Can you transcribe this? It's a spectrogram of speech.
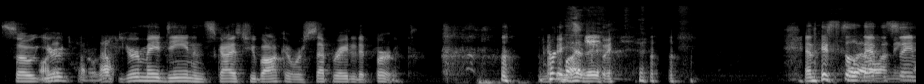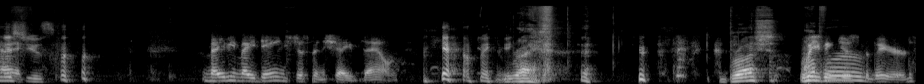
So on your it. I don't know. your Madine and Skye's Chewbacca were separated at birth. Pretty much. and they still they have the I mean, same hey. issues. Maybe Madine's just been shaved down, yeah, maybe. Right. Brush leaving upper, just the beard.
